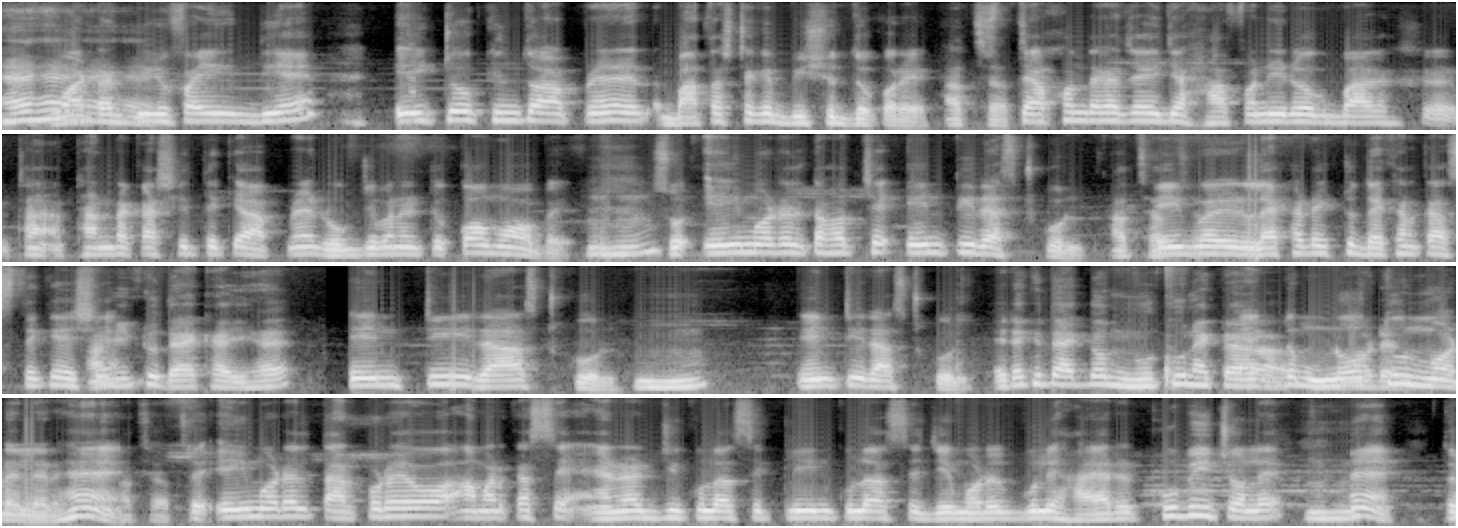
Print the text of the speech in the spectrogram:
হ্যাঁ হ্যাঁ ওয়াটার হ্যাঁ, হ্যাঁ। পিউরিফাই দিয়ে এইটাও কিন্তু আপনার বাতাসটাকে বিশুদ্ধ করে। আচ্ছা আচ্ছা। তখন দেখা যায় যে হাঁপানি রোগ বা ঠান্ডা কাশি থেকে আপনার রোগ জীবাণু একটু কম হবে। হুম। সো এই মডেলটা হচ্ছে এন্টি রাস্ট কুল এই আচ্ছা। লেখাটা একটু দেখান কাছ থেকে এসে আমি একটু দেখাই হ্যাঁ anti rust cool. Anti rust cool এটা কিন্তু একদম নতুন একটা একদম নতুন মডেলের হ্যাঁ আচ্ছা আচ্ছা। তো এই মডেল তারপরেও আমার কাছে এনার্জি কুল আছে ক্লিন কুল আছে যে মডেলগুলি হায়ারের খুবই চলে। হ্যাঁ তো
